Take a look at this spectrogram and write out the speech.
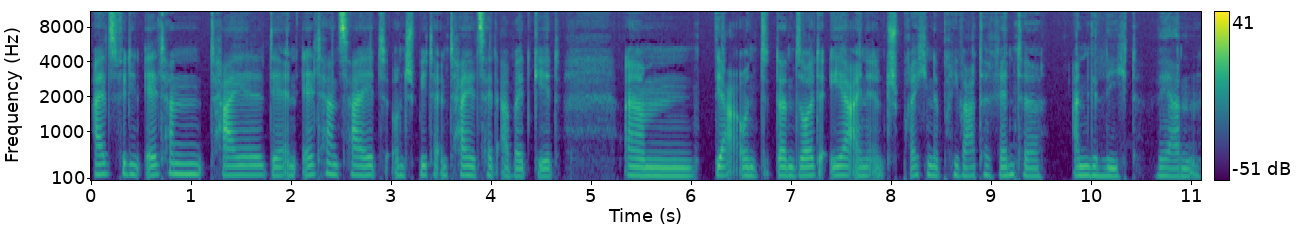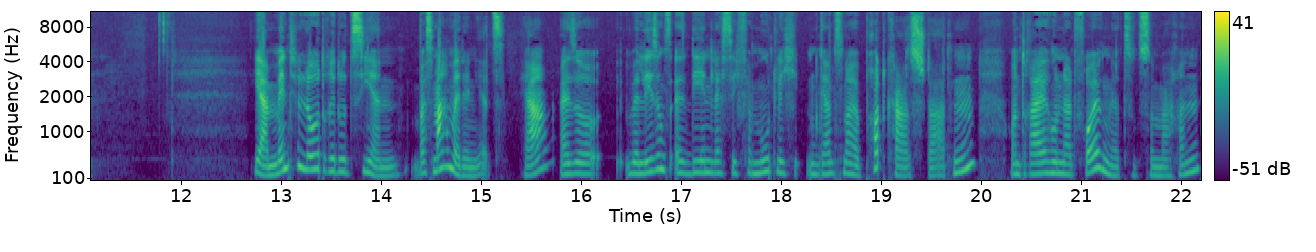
als für den Elternteil, der in Elternzeit und später in Teilzeitarbeit geht. Ähm, ja, und dann sollte eher eine entsprechende private Rente angelegt werden. Ja, Mental Load reduzieren. Was machen wir denn jetzt? Ja, also über Lesungsideen lässt sich vermutlich ein ganz neuer Podcast starten und 300 Folgen dazu zu machen.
